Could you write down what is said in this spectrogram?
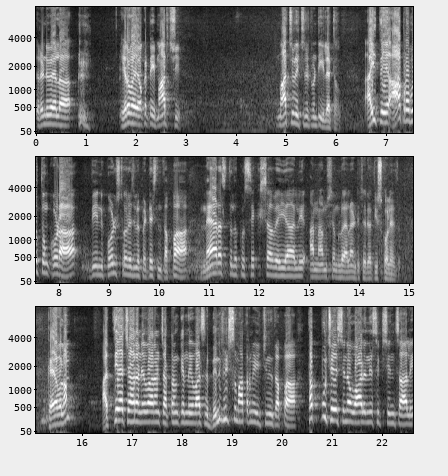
రెండు వేల ఇరవై ఒకటి మార్చి మార్చిలో ఇచ్చినటువంటి ఈ లెటర్. అయితే ఆ ప్రభుత్వం కూడా దీన్ని కోల్డ్ స్టోరేజ్లో పెట్టేసింది తప్ప నేరస్తులకు శిక్ష వేయాలి అన్న అంశంలో ఎలాంటి చర్య తీసుకోలేదు. కేవలం అత్యాచార నివారణ చట్టం కింద ఇవ్వాల్సిన బెనిఫిట్స్ మాత్రమే ఇచ్చింది తప్ప తప్పు చేసిన వాళ్ళని శిక్షించాలి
